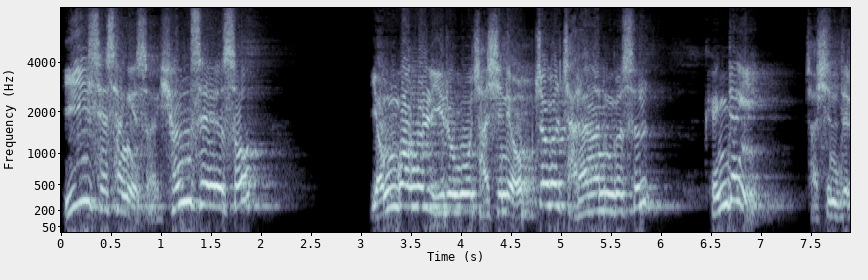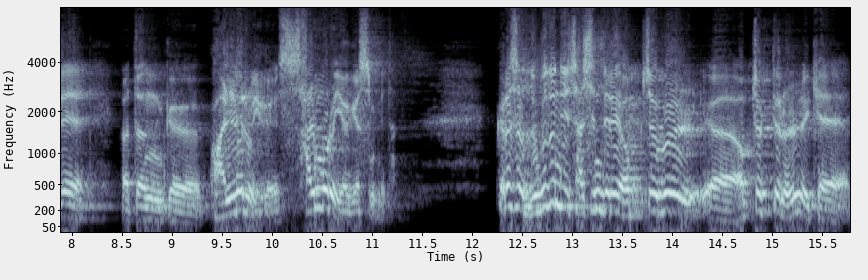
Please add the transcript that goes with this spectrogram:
이 세상에서, 현세에서 영광을 이루고 자신의 업적을 자랑하는 것을 굉장히 자신들의 어떤 그 관례로 삶으로 여겼습니다. 그래서 누구든지 자신들의 업적을, 어, 업적들을 이렇게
